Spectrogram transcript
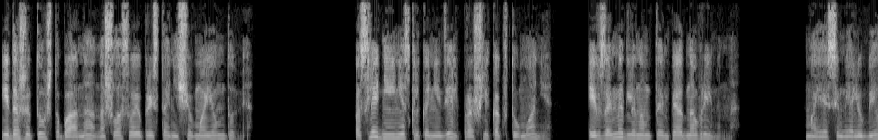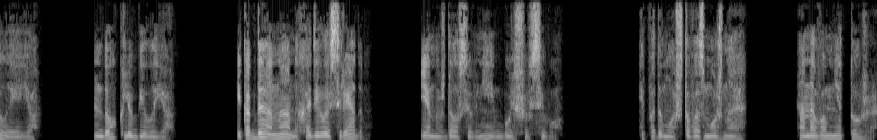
и даже то, чтобы она нашла свое пристанище в моем доме. Последние несколько недель прошли как в тумане и в замедленном темпе одновременно. Моя семья любила ее, Док любил ее, и когда она находилась рядом, я нуждался в ней больше всего. И подумал, что, возможно, она во мне тоже.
